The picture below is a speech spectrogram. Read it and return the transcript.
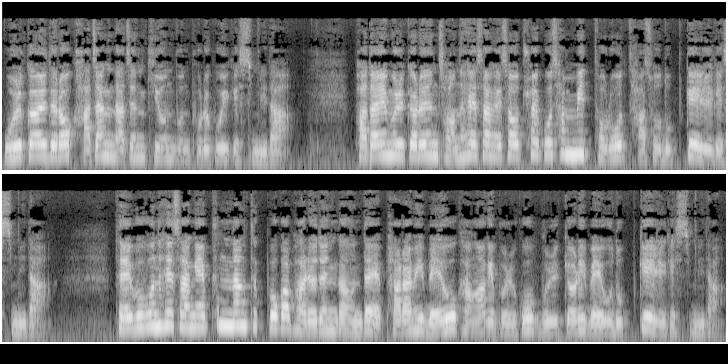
올가을 들어 가장 낮은 기온 분포를 보이겠습니다. 바다의 물결은 전 해상에서 최고 3m로 다소 높게 일겠습니다. 대부분 해상에 풍랑특보가 발효된 가운데 바람이 매우 강하게 불고 물결이 매우 높게 일겠습니다.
